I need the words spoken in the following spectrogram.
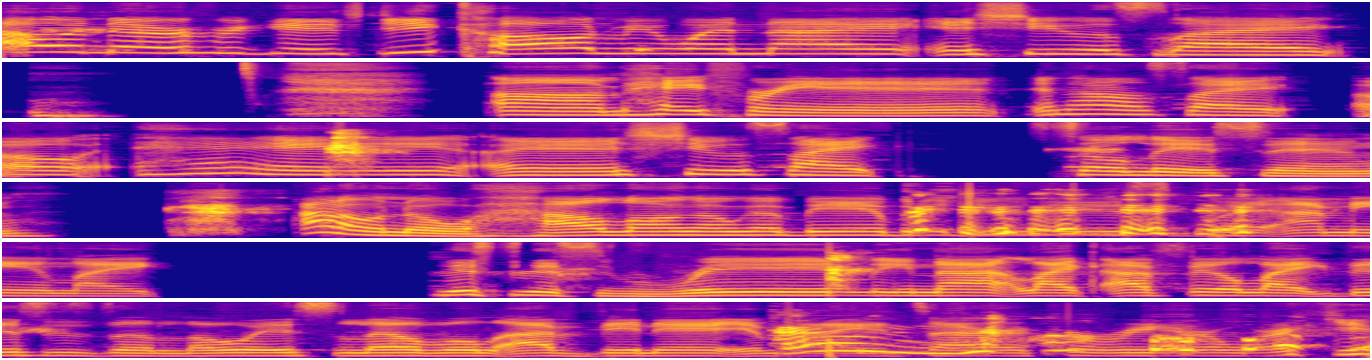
I will never forget. She called me one night and she was like, um, hey friend. And I was like, oh, hey. And she was like, so listen, I don't know how long I'm gonna be able to do this, but I mean like this is really not like I feel like this is the lowest level I've been at in my Oh, entire no. career working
